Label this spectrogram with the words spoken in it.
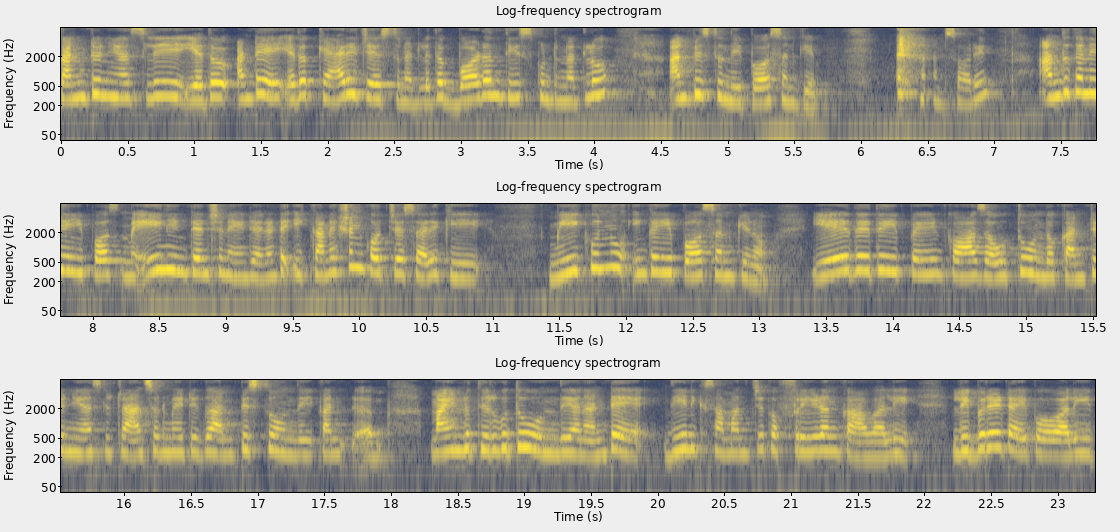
కంటిన్యూస్లీ ఏదో అంటే ఏదో క్యారీ చేస్తున్నట్లు ఏదో బర్డన్ తీసుకుంటున్నట్లు అనిపిస్తుంది ఈ పర్సన్కి ఐమ్ సారీ అందుకనే ఈ పర్సన్ మెయిన్ ఇంటెన్షన్ ఏంటి అంటే ఈ కనెక్షన్కి వచ్చేసరికి మీకును ఇంకా ఈ పర్సన్కినో. ఏదైతే ఈ పెయిన్ కాజ్ అవుతూ ఉందో కంటిన్యూస్లీ ట్రాన్స్ఫర్మేటివ్గా అనిపిస్తూ ఉంది కన్ మైండ్లో తిరుగుతూ ఉంది అని అంటే దీనికి సంబంధించి ఒక ఫ్రీడమ్ కావాలి లిబరేట్ అయిపోవాలి ఈ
